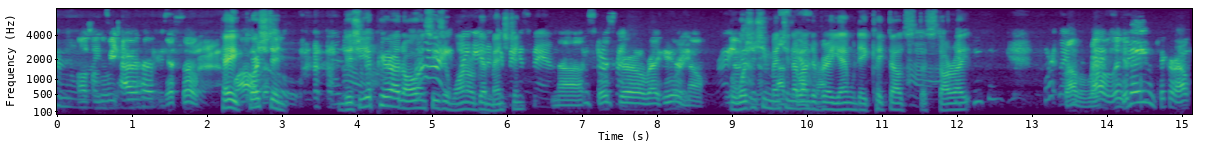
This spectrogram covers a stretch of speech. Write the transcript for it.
Criminal Oh, so did we hire her? Guess so. Hey, Wow, question: Oh, Did she appear at all in season one or get mentioned? biggest fan. Nah, this girl right here, Right. no. But wasn't she mentioned around the very end when they kicked out St- Starlight? Probably. Probably. Did they even kick her out?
